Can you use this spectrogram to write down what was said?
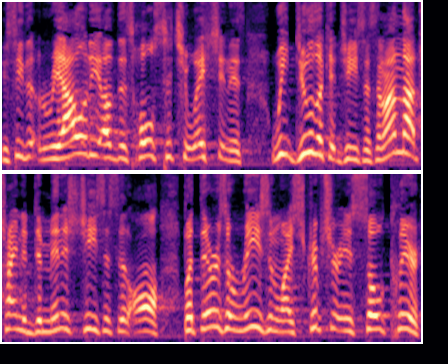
You see, the reality of this whole situation is we do look at Jesus, and I'm not trying to diminish Jesus at all, but there is a reason why Scripture is so clear.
